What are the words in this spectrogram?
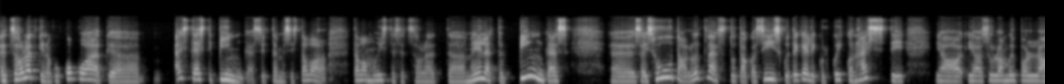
et sa oledki nagu kogu aeg äh, hästi-hästi pinges, ütleme siis tava, tavamõistes, et sa oled äh, meeletult pinges. Äh, sa ei suuda lõdvestuda ka siis, kui tegelikult kõik on hästi ja, ja sul on võib-olla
